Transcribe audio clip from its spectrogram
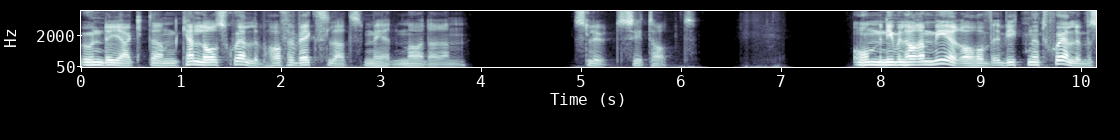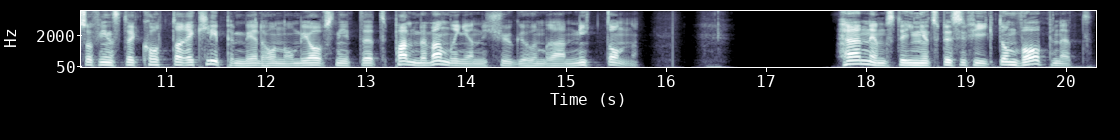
Under jakten kan Lars själv ha förväxlats med mördaren. Slut citat. Om ni vill höra mer av vittnet själv så finns det kortare klipp med honom i avsnittet Palmevandringen 2019. Här nämns det inget specifikt om vapnet,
